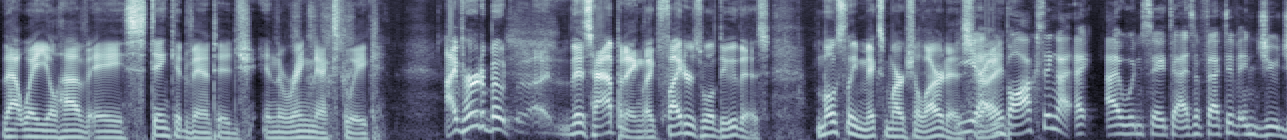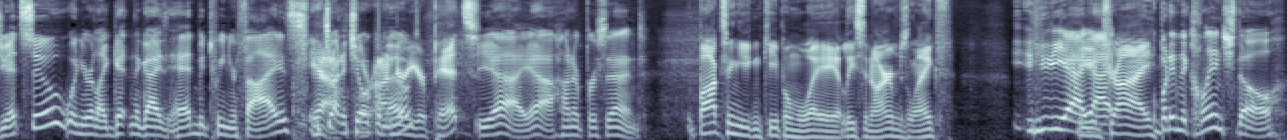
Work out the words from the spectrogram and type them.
That way you'll have a stink advantage in the ring next week. I've heard about uh, this happening. Like fighters will do this. Mostly mixed martial artists, Yeah, in boxing, I, I I wouldn't say it's as effective. In jujitsu, when you're like getting the guy's head between your thighs, yeah, trying to choke him under out. your pits. yeah, yeah, hundred percent. Boxing, you can keep them away at least an arm's length. Yeah, You yeah. try. But in the clinch, though,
